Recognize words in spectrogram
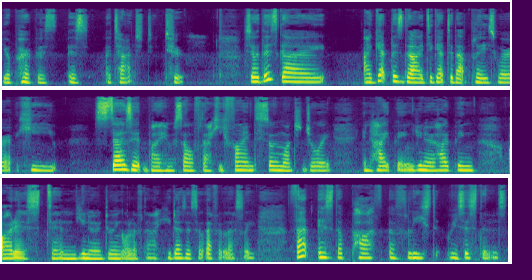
your purpose is attached to. So this guy I get this guy to get to that place where he says it by himself that he finds so much joy in hyping, you know, hyping artists and, you know, doing all of that. He does it so effortlessly. That is the path of least resistance.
